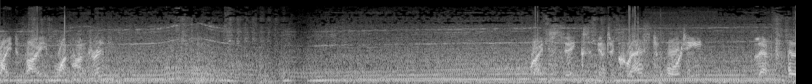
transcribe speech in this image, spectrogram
Right 5, 100. Right 6 into crest, 40. Left 4.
